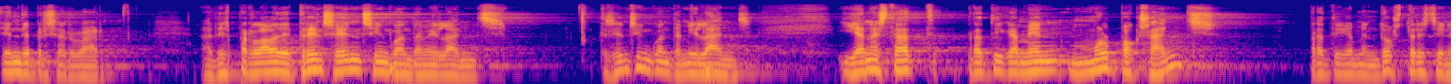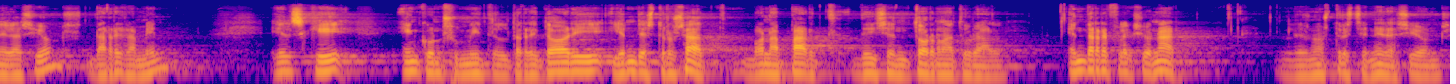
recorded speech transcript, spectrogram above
hem de preservar. Adés parlava de 350.000 anys. 350.000 anys. I han estat pràcticament molt pocs anys, pràcticament dos, tres generacions, darrerament, els que hem consumit el territori i hem destrossat bona part d'aquest entorn natural. Hem de reflexionar, les nostres generacions,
